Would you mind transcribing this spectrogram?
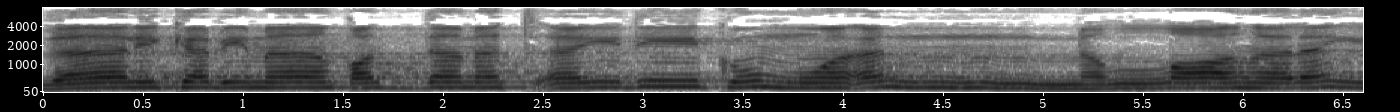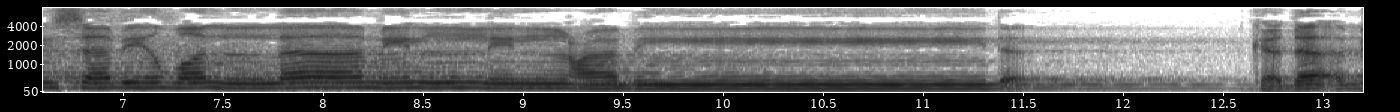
ذلك بما قدمت أيديكم وأن الله ليس بظلام للعبيد. كدأب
